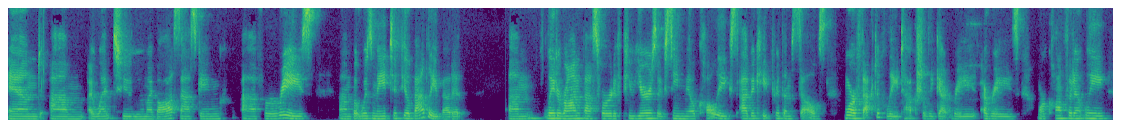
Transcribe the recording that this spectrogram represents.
And um, I went to my boss asking uh, for a raise, um, but was made to feel badly about it. Um, later on, fast forward a few years, I've seen male colleagues advocate for themselves more effectively to actually get a raise more confidently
